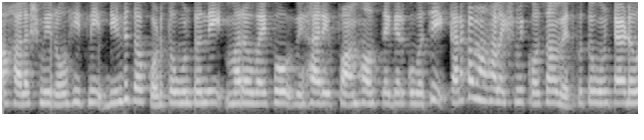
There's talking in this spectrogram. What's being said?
మహాలక్ష్మి రోహిత్ని దిండుతో కొడుతూ ఉంటుంది. మరోవైపు విహారీ ఫామ్ హౌస్ దగ్గరకు వచ్చి కనక మహాలక్ష్మి కోసం వెతుకుతూ ఉంటాడు.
